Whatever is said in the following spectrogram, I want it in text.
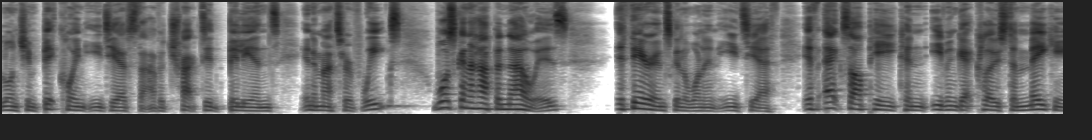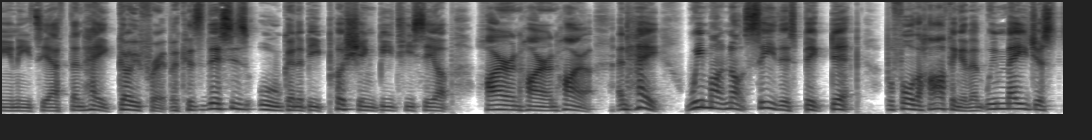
launching Bitcoin ETFs that have attracted billions in a matter of weeks. What's going to happen now is Ethereum's going to want an ETF. If XRP can even get close to making an ETF, then hey, go for it because this is all going to be pushing BTC up higher and higher and higher. And hey, we might not see this big dip before the halving event. We may just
